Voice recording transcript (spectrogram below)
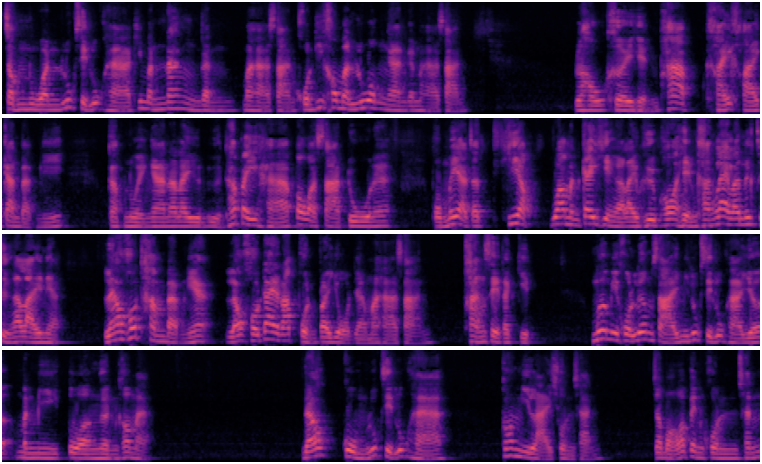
จำนวนลูกศิษย์ลูกหาที่มันนั่งกันมหาศาลคนที่เข้ามาร่วมงานกันมหาศาลเราเคยเห็นภาพคล้ายๆกันแบบนี้ กับหน่วยงานอะไรอื่นๆ ถ้าไปหาประวัติศาสตร์ดูนะผมไม่อยากจะเทียบว่ามันใกล้เคียงอะไร คือพอเห็นครั้งแรกแล้วนึกถึงอะไรเนี่ย แล้วเขาทำแบบเนี้ยแล้วเขาได้รับผลประโยชน์อย่างมหาศาลทางเศรษฐกิจ เมื่อมีคนเริ่มสายมีลูกศิษย์ลูกหาเยอะ มันมีตัวเงินเข้ามา แล้วกลุ่มลูกศิษย์ลูกหา ก็มีหลายชนชั้น จะบอกว่าเป็นคนชั้น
